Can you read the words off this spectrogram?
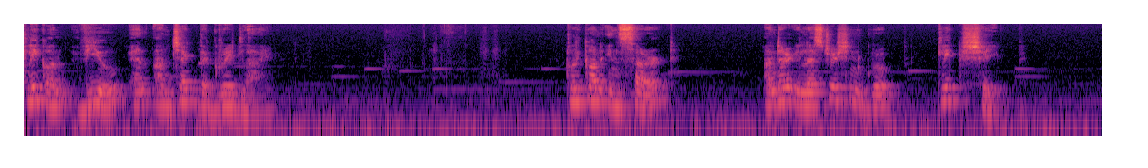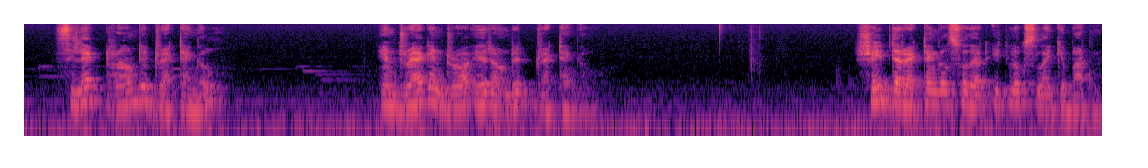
Click on View and uncheck the grid line. Click on Insert. Under Illustration Group, click Shape. Select Rounded Rectangle and drag and draw a rounded rectangle. Shape the rectangle so that it looks like a button.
